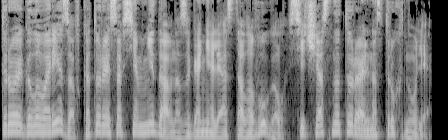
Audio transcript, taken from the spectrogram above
Трое головорезов, которые совсем недавно загоняли Остала в угол, сейчас натурально струхнули.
